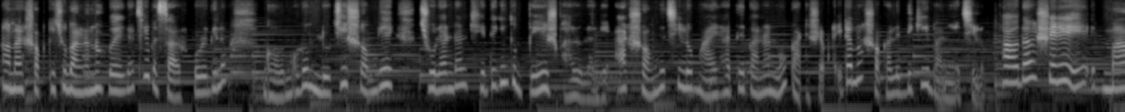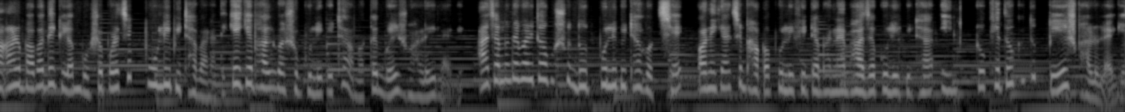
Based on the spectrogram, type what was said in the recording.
আমার সবকিছু বানানো হয়ে গেছে, এবার সার্ভ করে দিলাম। গরম গরম লুচির সঙ্গে ছোলার ডাল খেতে কিন্তু বেশ ভালো লাগে। আর সঙ্গে ছিল মায়ের হাতে বানানো পাটিসাপটা এটা আমরা সকালের দিকেই বানিয়েছিল। খাওয়া দাওয়া সেরে মা আর বাবা দেখলাম বসে পড়েছে পুলি পিঠা বানাতে। কে কে ভালোবাসো পুলি পিঠা? আমার তো বেশ ভালোই লাগে। আজ আমাদের বাড়িতে অবশ্য দুধ পুলি পিঠা হচ্ছে। অনেকে আছে ভাপা পুলি পিঠা বানায়, ভাজা পুলি পিঠা। এই দুটো খেতেও কিন্তু বেশ ভালো লাগে।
